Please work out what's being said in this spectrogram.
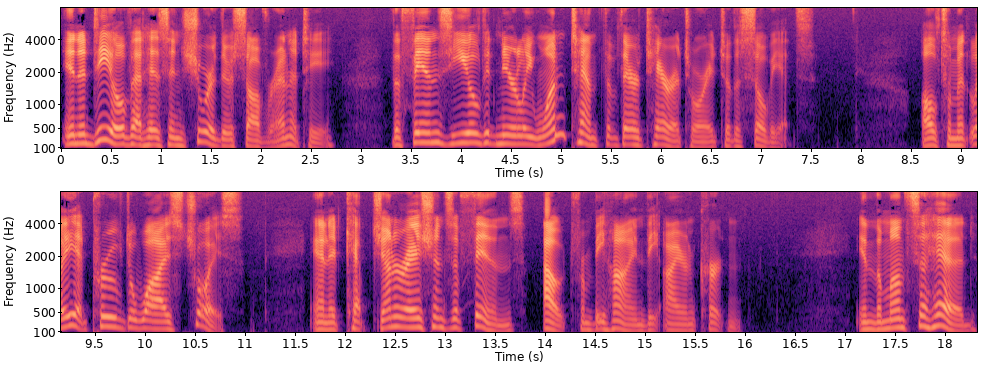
In a deal that has ensured their sovereignty, the Finns yielded nearly one tenth of their territory to the Soviets. Ultimately, it proved a wise choice, and it kept generations of Finns out from behind the Iron Curtain. In the months ahead,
